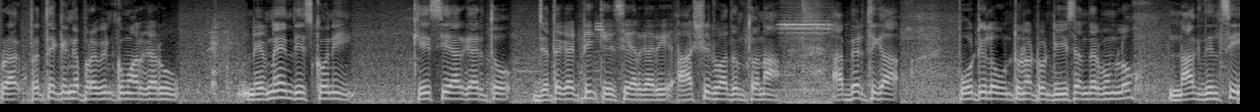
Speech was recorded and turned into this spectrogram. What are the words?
ప్ర ప్రత్యేకంగా ప్రవీణ్ కుమార్ గారు నిర్ణయం తీసుకొని కేసీఆర్ గారితో జతగట్టి కేసీఆర్ గారి ఆశీర్వాదంతోన అభ్యర్థిగా పోటీలో ఉంటున్నటువంటి ఈ సందర్భంలో నాకు తెలిసి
